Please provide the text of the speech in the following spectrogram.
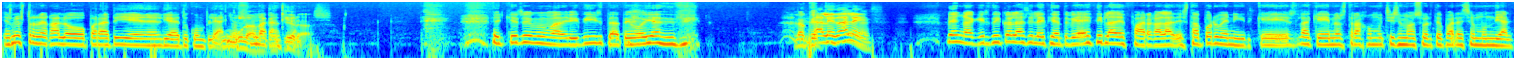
Es nuestro regalo para ti en el día de tu cumpleaños. Una, Una, la que quieras. es que soy muy madridista te voy a decir Lo que Dale, dale. quieras. Venga, que estoy con la selección. Te voy a decir la de Farga, la de Está por venir, que es la que nos trajo muchísima suerte para ese mundial.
